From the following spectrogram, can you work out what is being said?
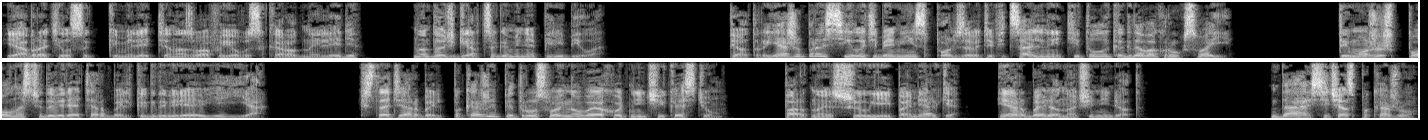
Я обратился к Камилетте, назвав ее высокородной леди, но дочь герцога меня перебила. «Петр, я же просила тебя не использовать официальные титулы, когда вокруг свои. Ты можешь полностью доверять Арбель, как доверяю ей я. Кстати, Арбель, покажи Петру свой новый охотничий костюм. Портной сшил ей по мерке, и Арбель он очень идет. Да, сейчас покажу.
